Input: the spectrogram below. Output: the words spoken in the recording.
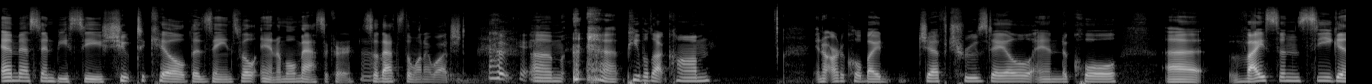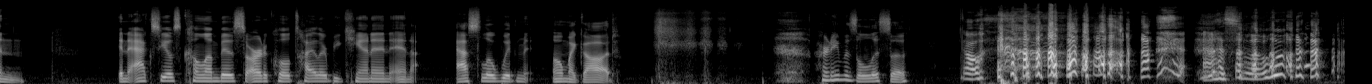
MSNBC Shoot to Kill the Zanesville Animal Massacre. So that's the one I watched. Okay. Um, People.com, an article by Jeff Truesdell and Nicole uh, Weissensiegen. An Axios Columbus article, Tyler Buchanan and Asla Widman. Oh my God. Her name is Alyssa. oh. Aslo.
